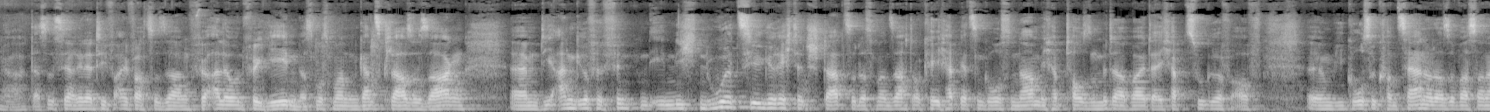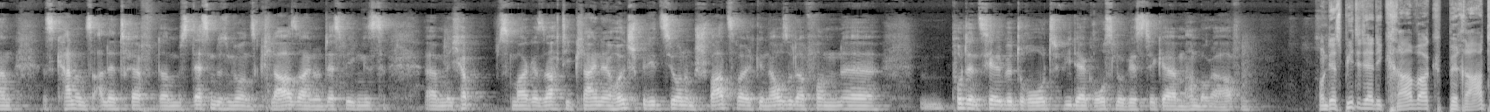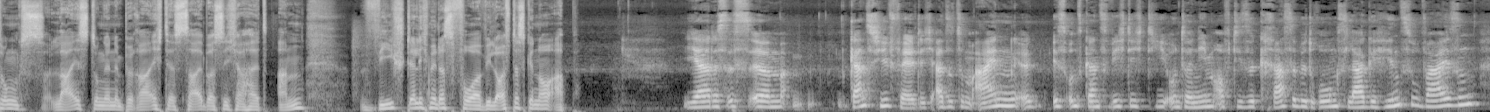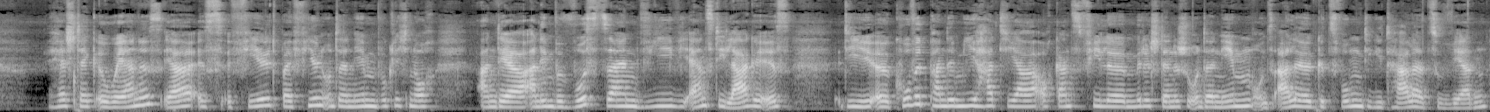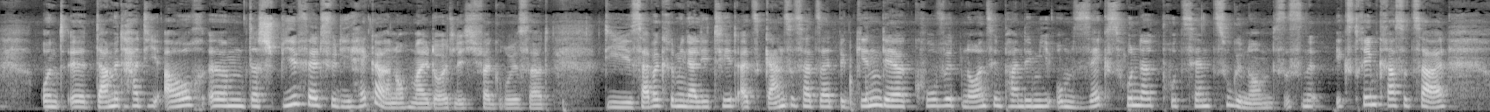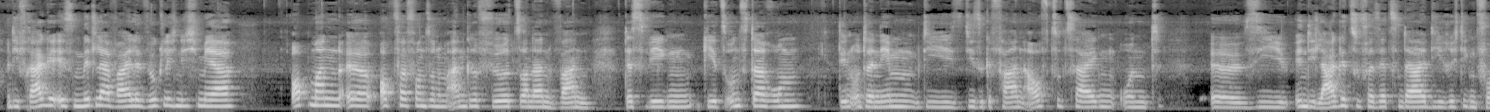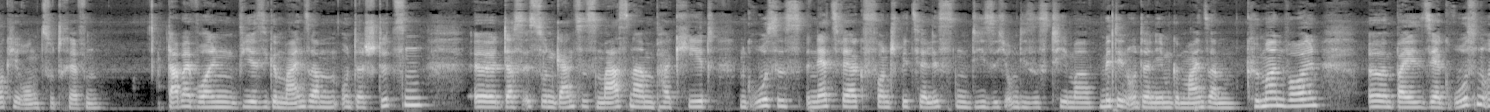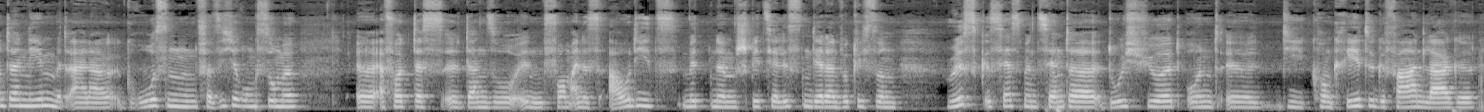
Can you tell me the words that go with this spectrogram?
Ja, das ist ja relativ einfach zu sagen, für alle und für jeden. Das muss man ganz klar so sagen. Ähm, die Angriffe finden eben nicht nur zielgerichtet statt, so dass man sagt, okay, ich habe jetzt einen großen Namen, ich habe 1000 Mitarbeiter, ich habe Zugriff auf irgendwie große Konzerne oder sowas, sondern es kann uns alle treffen. dessen müssen wir uns klar sein. Und deswegen ist, ähm, ich habe es mal gesagt, die kleine Holzspedition im Schwarzwald genauso davon äh, potenziell bedroht wie der Großlogistiker im Hamburger Hafen. Und jetzt bietet ja die Krawak Beratungsleistungen im Bereich der Cybersicherheit an. Wie stelle ich mir das vor? Wie läuft das genau ab? Ja, das ist ähm, ganz vielfältig. Also zum einen äh, ist uns ganz wichtig, die Unternehmen auf diese krasse Bedrohungslage hinzuweisen. Hashtag Awareness, ja, es fehlt bei vielen Unternehmen wirklich noch an der, an dem Bewusstsein, wie, wie ernst die Lage ist. Die äh, Covid-Pandemie hat ja auch ganz viele mittelständische Unternehmen, uns alle gezwungen, digitaler zu werden. Und äh, damit hat die auch ähm, das Spielfeld für die Hacker nochmal deutlich vergrößert. Die Cyberkriminalität als Ganzes hat seit Beginn der Covid-19-Pandemie um 600 Prozent zugenommen. Das ist eine extrem krasse Zahl. Und die Frage ist mittlerweile wirklich nicht mehr, ob man äh, Opfer von so einem Angriff wird, sondern wann. Deswegen geht es uns darum, den Unternehmen die, diese Gefahren aufzuzeigen und äh, sie in die Lage zu versetzen, da die richtigen Vorkehrungen zu treffen. Dabei wollen wir sie gemeinsam unterstützen. Äh, das ist so ein ganzes Maßnahmenpaket, ein großes Netzwerk von Spezialisten, die sich um dieses Thema mit den Unternehmen gemeinsam kümmern wollen. Äh, bei sehr großen Unternehmen mit einer großen Versicherungssumme äh, erfolgt das äh, dann so in Form eines Audits mit einem Spezialisten, der dann wirklich so ein Risk Assessment Center durchführt und äh, die konkrete Gefahrenlage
